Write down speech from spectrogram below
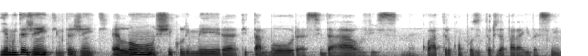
E é muita gente, muita gente. Elon, Chico Limeira, Tita Moura, Cida Alves, né? quatro compositores da Paraíba, assim,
